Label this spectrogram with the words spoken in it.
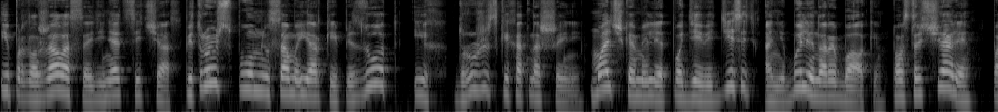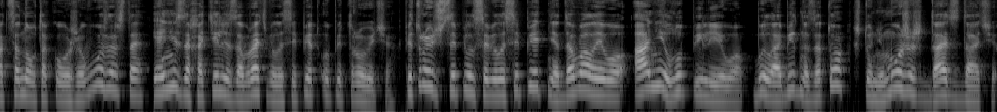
и продолжала соединять сейчас. Петрович вспомнил самый яркий эпизод их дружеских отношений. Мальчиками лет по 9-10 они были на рыбалке. Повстречали пацанов такого же возраста, и они захотели забрать велосипед у Петровича. Петрович вцепился в велосипед, не отдавал его, а они лупили его. Было обидно за то, что не можешь дать сдачи.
